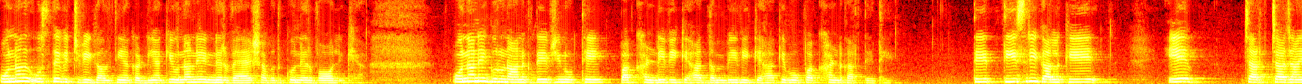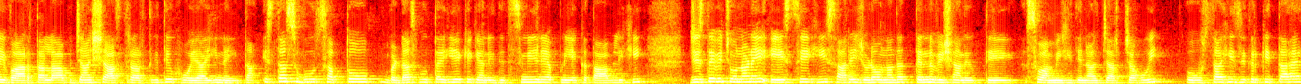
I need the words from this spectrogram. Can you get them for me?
ਉਹਨਾਂ ਉਸ ਦੇ ਵਿੱਚ ਵੀ ਗਲਤੀਆਂ ਕੱਢੀਆਂ ਕਿ ਉਹਨਾਂ ਨੇ ਨਿਰਵੈਰ ਸ਼ਬਦ ਕੋ ਨਿਰਭਉ ਲਿਖਿਆ ਉਹਨਾਂ ਨੇ ਗੁਰੂ ਨਾਨਕ ਦੇਵ ਜੀ ਨੂੰ ਉੱਥੇ ਪਖੰਡੀ ਵੀ ਕਿਹਾ ਦੰਬੀ ਵੀ ਕਿਹਾ ਕਿ ਉਹ ਪਖੰਡ ਕਰਤੇ ਥੇ ਤੇ ਤੀਸਰੀ ਗੱਲ ਕਿ ਇਹ ਚਰਚਾ ਜਾਂ ਇਹ ਵਾਰਤਾਲਾਪ ਜਾਂ ਸ਼ਾਸਤਰਾਰਥ ਕਿਤੇ ਹੋਇਆ ਹੀ ਨਹੀਂ ਤਾਂ ਇਸ ਦਾ ਸਬੂਤ ਸਭ ਤੋਂ ਵੱਡਾ ਸਬੂਤ ਤਾਂ ਇਹ ਹੈ ਕਿ ਗਿਆਨੀ ਦਿੱਤ ਸਿੰਘ ਜੀ ਨੇ ਆਪਣੀ ਇਹ ਕਿਤਾਬ ਲਿਖੀ, ਜਿਸ ਦੇ ਵਿੱਚ ਉਹਨਾਂ ਨੇ ਇਸੇ ਹੀ ਸਾਰੇ ਜਿਹੜਾ ਉਹਨਾਂ ਦਾ ਤਿੰਨ ਵਿਸ਼ਿਆਂ ਦੇ ਉੱਤੇ ਸਵਾਮੀ ਜੀ ਦੇ ਨਾਲ ਚਰਚਾ ਹੋਈ ਉਸ ਦਾ ਹੀ ਜ਼ਿਕਰ ਕੀਤਾ ਹੈ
